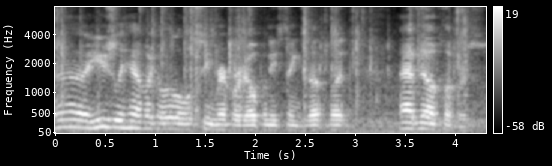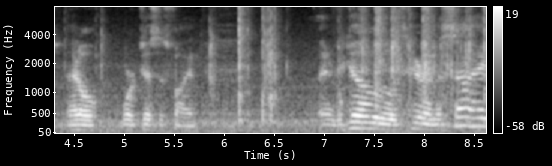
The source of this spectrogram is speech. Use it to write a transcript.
Uh, I usually have like a little seam ripper to open these things up, but I have nail clippers. That'll work just as fine. There we go. A little tear on the side.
